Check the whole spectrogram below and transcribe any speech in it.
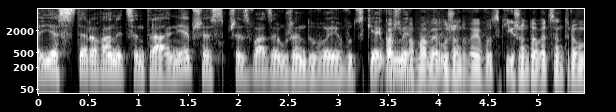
e, jest sterowany centralnie przez, przez władze Urzędu Wojewódzkiego. No właśnie, My... bo mamy Urząd Wojewódzki i Rządowe Centrum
